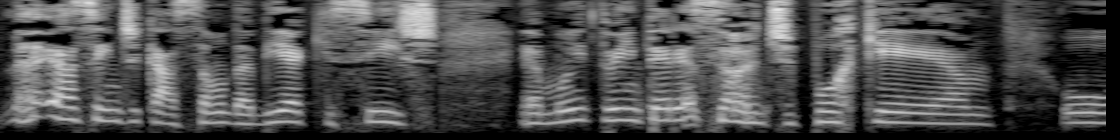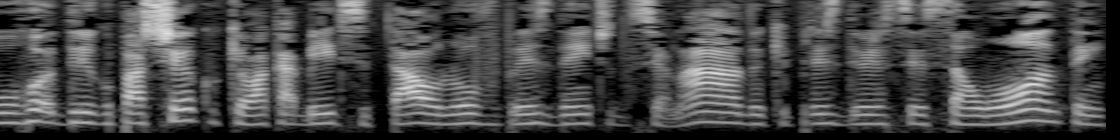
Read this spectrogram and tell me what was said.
essa indicação da Bia Kicis é muito interessante, porque um, o Rodrigo Pacheco, que eu acabei de citar, o novo presidente do Senado, que presidiu a sessão ontem,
